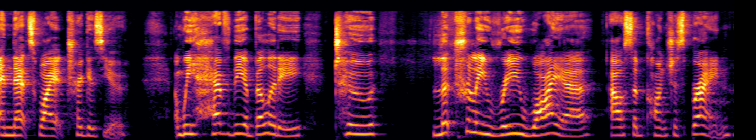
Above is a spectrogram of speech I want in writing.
And that's why it triggers you. And we have the ability to literally rewire our subconscious brain.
